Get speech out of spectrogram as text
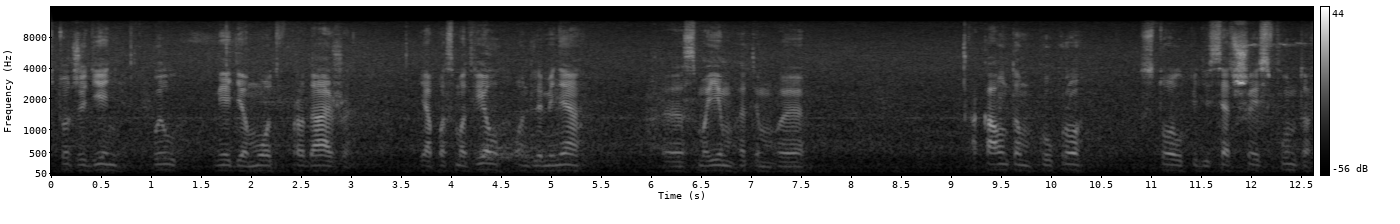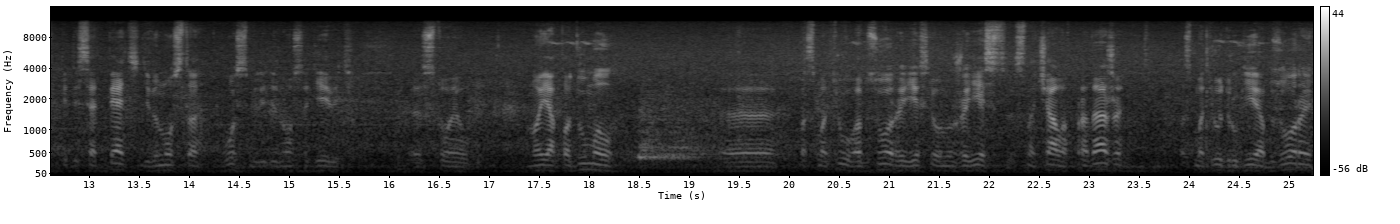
в тот же день был медиамод в продаже. Я посмотрел, он для меня с моим этим аккаунтом GoPro стоил 56 фунтов, 55, 98 или 99 э, стоил. Но я подумал, Э, посмотрю обзоры, если он уже есть сначала в продаже, посмотрю другие обзоры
